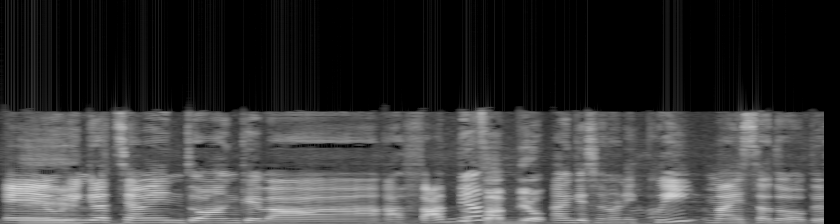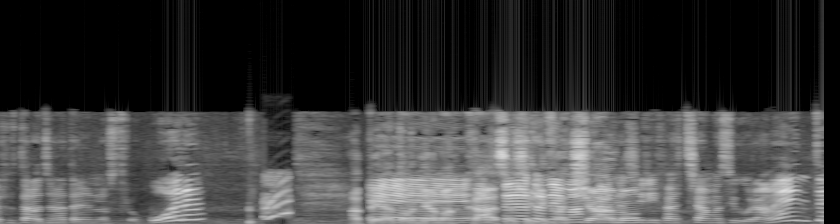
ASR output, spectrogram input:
E E- un ringraziamento anche va a Fabio, A Fabio. anche se non è qui, ma è stato per tutta la giornata nel nostro cuore. Appena E torniamo a casa appena ci torniamo a rifacciamo. casa ci rifacciamo sicuramente.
